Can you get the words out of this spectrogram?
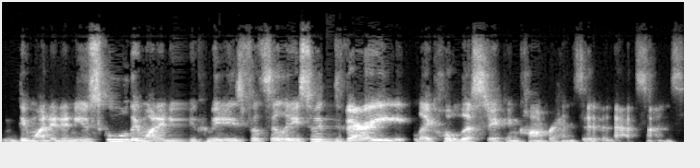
they wanted a new school, they wanted a new communities facility. So it's very like holistic and comprehensive in that sense.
